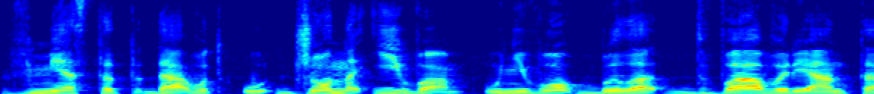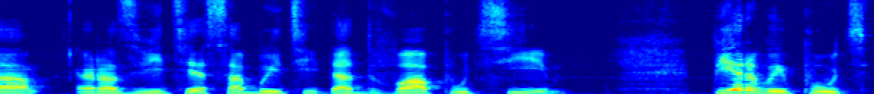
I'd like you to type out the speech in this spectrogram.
вместо, да, вот у Джона Ива, у него было два варианта развития событий, да, два пути. Первый путь.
